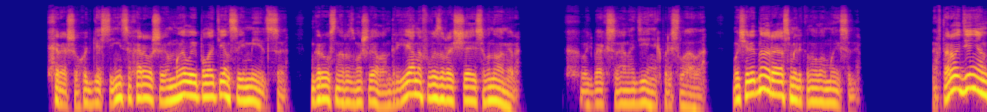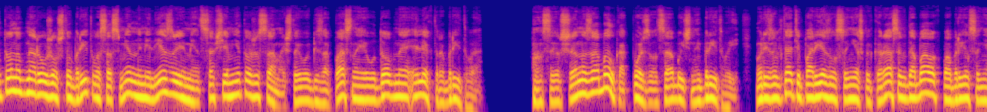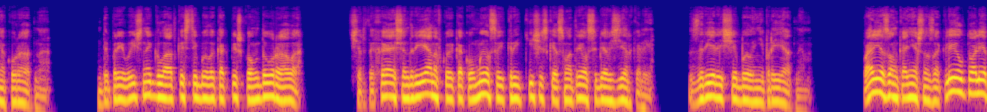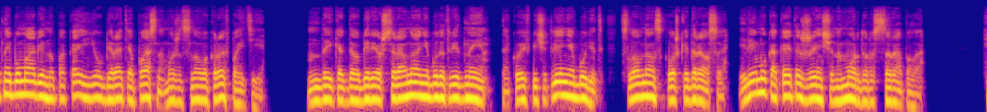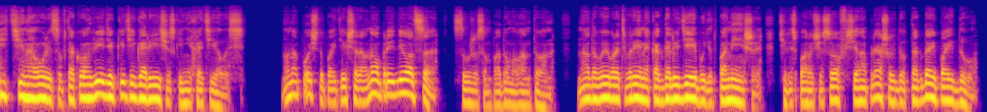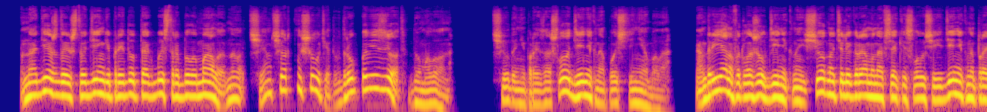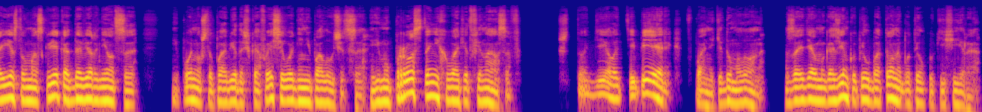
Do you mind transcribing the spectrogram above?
Хорошо, хоть гостиница хорошая, мыло и полотенце имеются. — грустно размышлял Андреянов, возвращаясь в номер. «Хоть бы Оксана денег прислала». В очередной раз мелькнула мысль. На второй день Антон обнаружил, что бритва со сменными лезвиями — это совсем не то же самое, что его безопасная и удобная электробритва. Он совершенно забыл, как пользоваться обычной бритвой. В результате порезался несколько раз и вдобавок побрился неаккуратно. До привычной гладкости было как пешком до Урала. Чертыхаясь, Андреянов кое-как умылся и критически осмотрел себя в зеркале. Зрелище было неприятным. Порез он, конечно, заклеил туалетной бумагой, но пока ее убирать опасно, может снова кровь пойти. Да и когда уберешь, все равно они будут видны. Такое впечатление будет, словно он с кошкой дрался. Или ему какая-то женщина морду расцарапала. Идти на улицу в таком виде категорически не хотелось. Но на почту пойти все равно придется. С ужасом подумал Антон. Надо выбрать время, когда людей будет поменьше. Через пару часов все на пляж уйдут, тогда и пойду. Надежды, что деньги придут так быстро, было мало, но чем черт не шутит, вдруг повезет, — думал он. Чудо не произошло, денег на почте не было. Андреянов отложил денег на еще одну телеграмму на всякий случай и денег на проезд в Москве, когда вернется, и понял, что пообедать в кафе сегодня не получится. Ему просто не хватит финансов. «Что делать теперь?» — в панике думал он. Зайдя в магазин, купил батон и бутылку кефира.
